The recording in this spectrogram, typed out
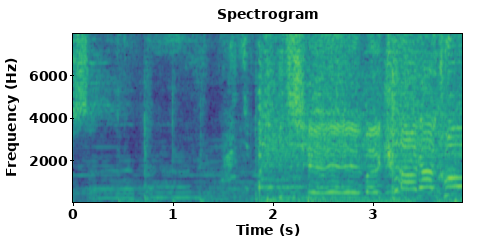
아, 제발 가라고!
